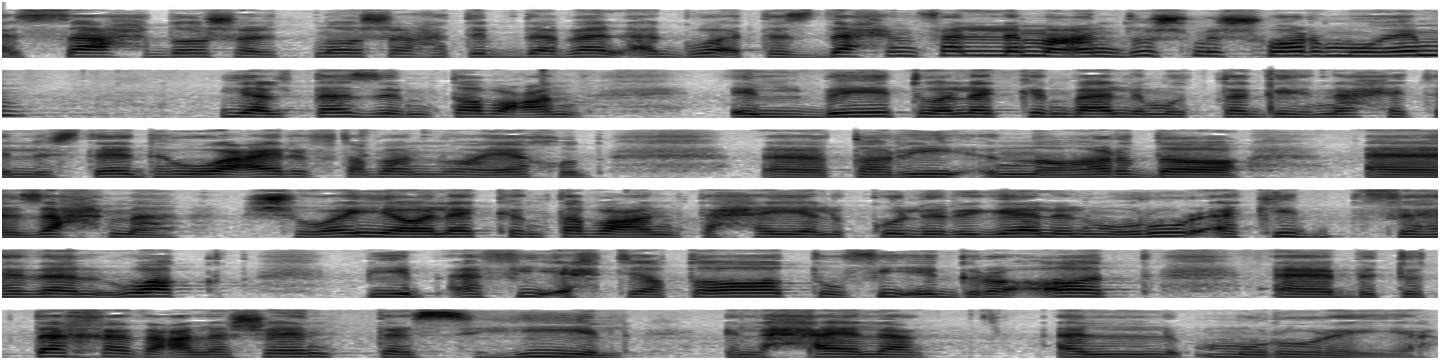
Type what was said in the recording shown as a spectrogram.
الساعة 11 12 هتبدأ بقى الأجواء تزدحم فاللي ما عندوش مشوار مهم. يلتزم طبعا البيت ولكن بقى اللي متجه ناحية الاستاد هو عارف طبعا انه هياخد آه طريق النهارده آه زحمة شوية ولكن طبعا تحية لكل رجال المرور. أكيد في هذا الوقت بيبقى في احتياطات وفي إجراءات آه بتتخذ علشان تسهيل الحالة المرورية.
